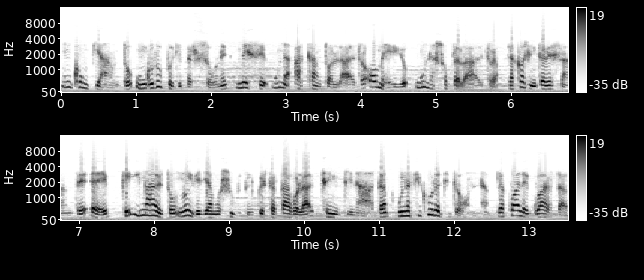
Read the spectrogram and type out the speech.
un compianto, un gruppo di persone messe una accanto all'altra, o meglio una sopra l'altra. La cosa interessante è che in alto noi vediamo subito in questa tavola centinata una figura di donna, la quale guarda,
